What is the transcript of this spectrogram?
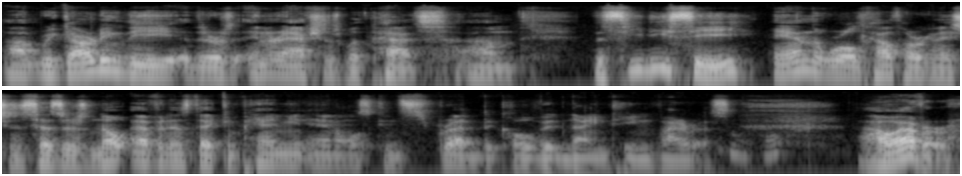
Um, regarding the there's interactions with pets. Um, the CDC and the World Health Organization says there's no evidence that companion animals can spread the COVID 19 virus. However,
